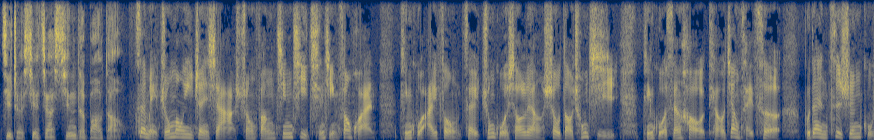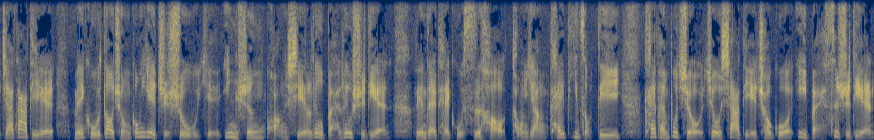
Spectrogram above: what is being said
记者谢佳欣的报道。在美中贸易战下，双方经济前景放缓，苹果 iPhone 在中国销量受到冲击。苹果三号调降财测，不但自身股价大跌，美股道琼工业指数也应声狂泻六百六十点，连带台股四号同样开低走低，开盘不久就下跌超过一百四十点，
